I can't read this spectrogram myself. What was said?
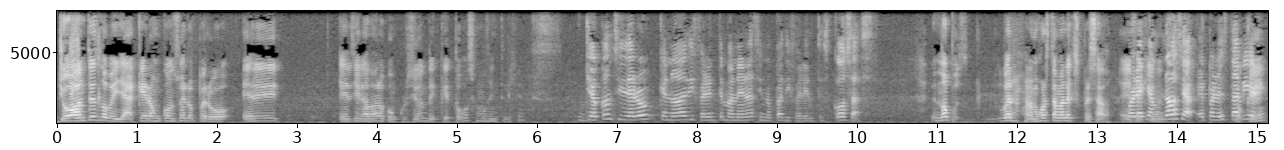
Yo antes lo veía que era un consuelo, pero he, he llegado a la conclusión de que todos somos inteligentes. Yo considero que no de diferente manera, sino para diferentes cosas. No, pues, bueno, a lo mejor está mal expresado. Por ejemplo, no, o sea, pero está bien.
